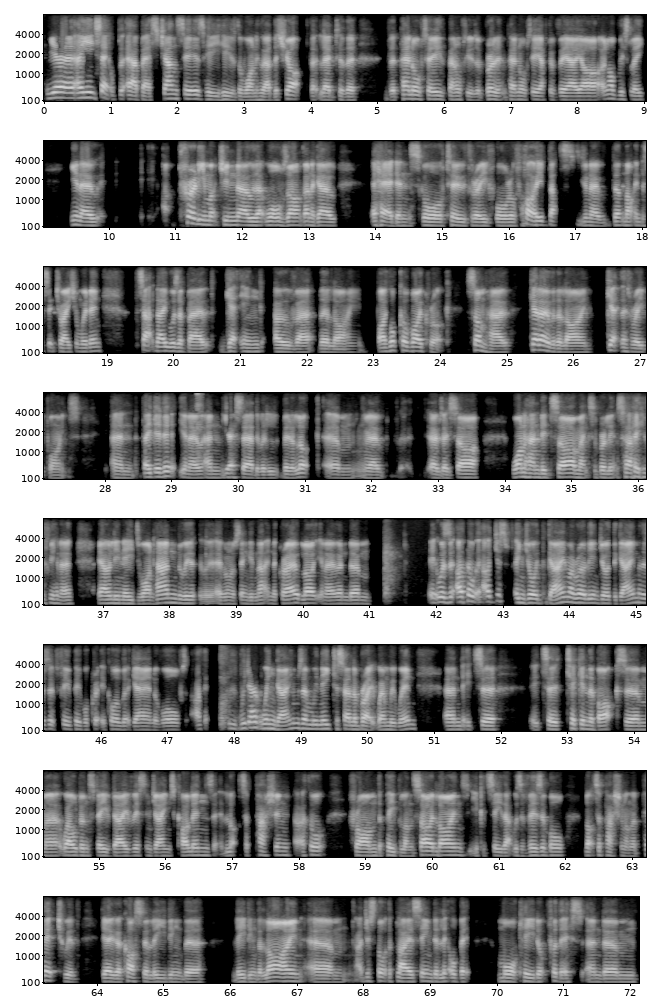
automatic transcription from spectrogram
yeah, and he set up our best chances. He he was the one who had the shot that led to the the penalty. The penalty was a brilliant penalty after VAR, and obviously, you know, pretty much you know that Wolves aren't going to go ahead and score two, three, four, or five. That's you know not in the situation we're in. Saturday was about getting over the line by hook or by crook, somehow get over the line, get the three points. And they did it, you know. And yes, they had a bit of luck. Um, you know, Jose Sa, one-handed Sa makes a brilliant save. You know, he only needs one hand. We, everyone was singing that in the crowd, like you know. And um, it was. I thought I just enjoyed the game. I really enjoyed the game. There's a few people critical again of Wolves. I think we don't win games, and we need to celebrate when we win. And it's a it's a tick in the box. Um, uh, well done, Steve Davis and James Collins. Lots of passion, I thought, from the people on the sidelines. You could see that was visible. Lots of passion on the pitch with Diego Costa leading the leading the line. Um, I just thought the players seemed a little bit more keyed up for this, and um,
